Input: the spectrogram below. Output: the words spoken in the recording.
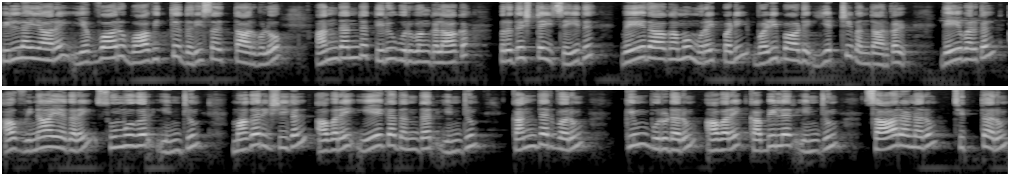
பிள்ளையாரை எவ்வாறு பாவித்து தரிசித்தார்களோ அந்தந்த திருவுருவங்களாக பிரதிஷ்டை செய்து வேதாகம முறைப்படி வழிபாடு இயற்றி வந்தார்கள். தேவர்கள் அவ்விநாயகரை சுமுகர் என்றும் மகரிஷிகள் அவரை ஏகதந்தர் என்றும் கந்தர்வரும் கிம்புருடரும் அவரை கபிலர் என்றும் சாரணரும் சித்தரும்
